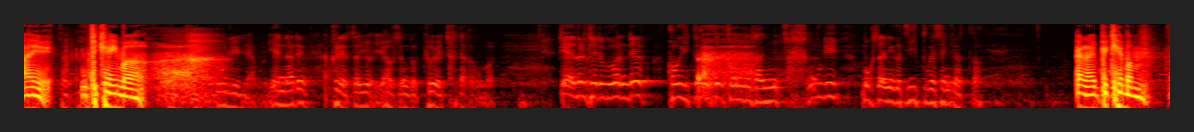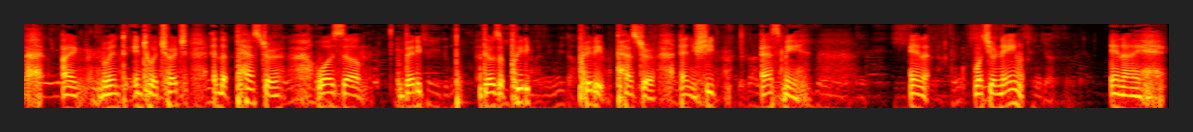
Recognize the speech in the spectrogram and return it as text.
I became a and I became a, I went into a church, and the pastor was a very, there was a pretty, pretty pastor, and she asked me, and what's your name? And I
